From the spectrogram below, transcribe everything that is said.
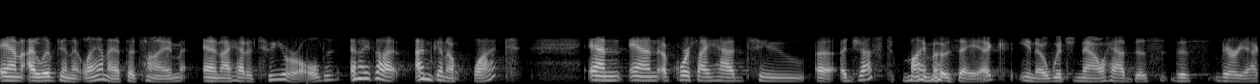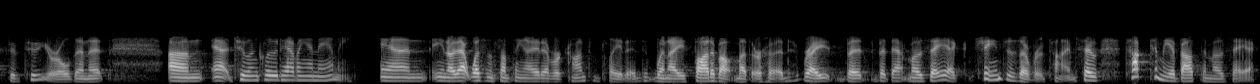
And I lived in Atlanta at the time and I had a 2-year-old and I thought, "I'm going to what?" and and of course I had to uh, adjust my mosaic, you know, which now had this this very active two year old in it, um, to include having a nanny. And you know that wasn't something I had ever contemplated when I thought about motherhood, right? But but that mosaic changes over time. So talk to me about the mosaic.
